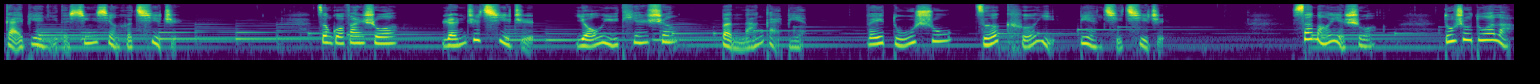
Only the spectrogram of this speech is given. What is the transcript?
改变你的心性和气质。曾国藩说：“人之气质由于天生，本难改变；唯读书则可以变其气质。”三毛也说：“读书多了。”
